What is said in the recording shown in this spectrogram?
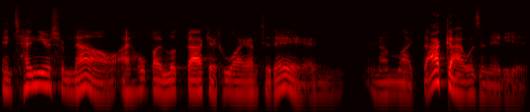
And 10 years from now, I hope I look back at who I am today and, and I'm like, that guy was an idiot.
